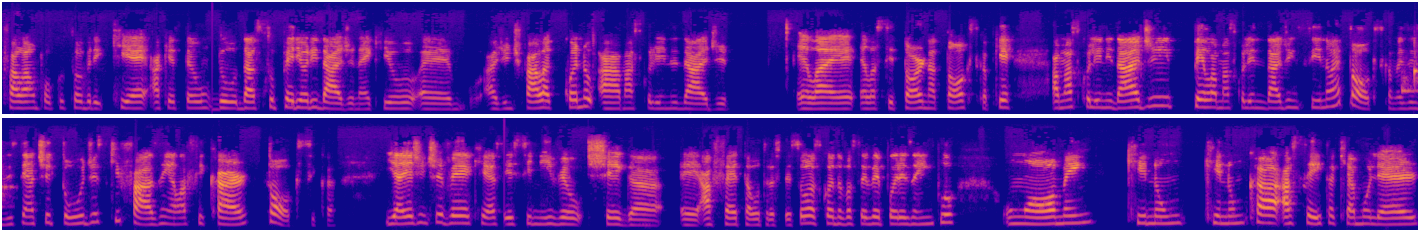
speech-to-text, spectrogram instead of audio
falar um pouco sobre, que é a questão do, da superioridade, né? Que o, é, a gente fala quando a masculinidade ela, é, ela se torna tóxica, porque a masculinidade pela masculinidade em si não é tóxica, mas existem atitudes que fazem ela ficar tóxica. E aí a gente vê que esse nível chega, é, afeta outras pessoas quando você vê, por exemplo, um homem que, não, que nunca aceita que a mulher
